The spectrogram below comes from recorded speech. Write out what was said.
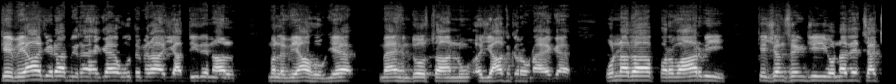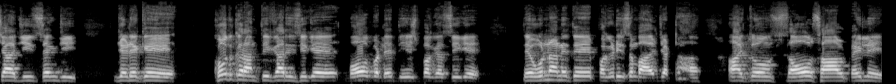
ਕਿ ਵਿਆਹ ਜਿਹੜਾ ਮੇਰਾ ਹੈਗਾ ਉਹ ਤੇ ਮੇਰਾ ਆਜ਼ਾਦੀ ਦੇ ਨਾਲ ਮਤਲਬ ਵਿਆਹ ਹੋ ਗਿਆ, ਮੈਂ ਹਿੰਦੁਸਤਾਨ ਨੂੰ ਆਜ਼ਾਦ ਕਰਾਉਣਾ ਹੈਗਾ। ਉਹਨਾਂ ਦਾ ਪਰਿਵਾਰ ਵੀ ਕਿਸ਼ਨ ਸਿੰਘ ਜੀ, ਉਹਨਾਂ ਦੇ ਚਾਚਾ ਅਜੀਤ ਸਿੰਘ ਜੀ, ਜਿਹੜੇ ਕਿ ਖੁਦ ਕ੍ਰਾਂਤੀਕਾਰੀ ਸੀਗੇ, ਬਹੁਤ ਵੱਡੇ ਦੇਸ਼ ਭਗਤ ਸੀਗੇ, ਤੇ ਉਹਨਾਂ ਨੇ ਤੇ ਪਗੜੀ ਸੰਭਾਲ ਜੱਟਾ ਅੱਜ ਤੋਂ 100 ਸਾਲ ਪਹਿਲੇ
